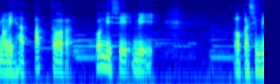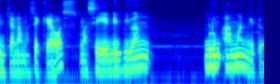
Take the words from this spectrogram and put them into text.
melihat faktor kondisi di lokasi bencana masih chaos, masih dibilang belum aman gitu.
